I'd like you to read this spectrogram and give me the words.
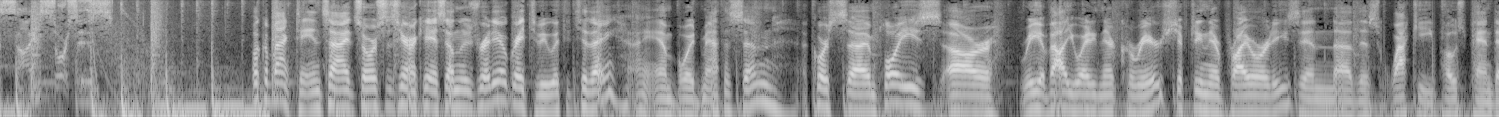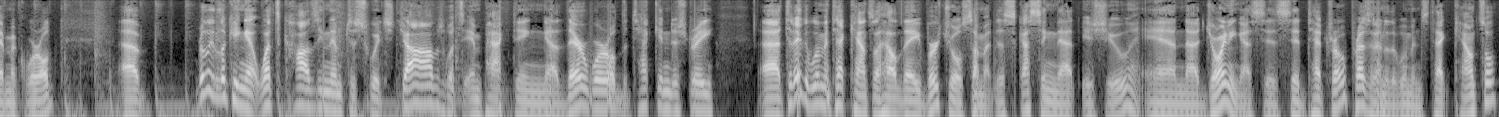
Inside Sources. Welcome back to Inside Sources here on KSL News Radio. Great to be with you today. I am Boyd Matheson. Of course, uh, employees are reevaluating their careers, shifting their priorities in uh, this wacky post pandemic world. Uh, really looking at what's causing them to switch jobs, what's impacting uh, their world, the tech industry. Uh, today, the Women Tech Council held a virtual summit discussing that issue. And uh, joining us is Sid Tetro, president of the Women's Tech Council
